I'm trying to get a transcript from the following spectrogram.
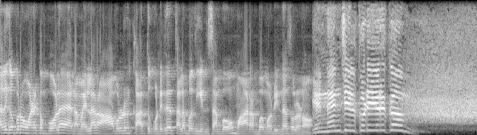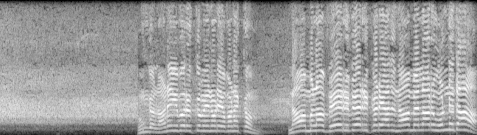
அதுக்கப்புறம் வழக்கம் போல நம்ம எல்லாரும் ஆவலுடன் காத்து கொண்டிருந்த தளபதியின் சம்பவம் ஆரம்பம் அப்படின்னு தான் சொல்லணும். என் நெஞ்சில் குடியிருக்கும். உங்கள் அனைவருக்கும் என்னுடைய வணக்கம். நாமெல்லாம் வேறு வேறு கிடையாது. நாம் எல்லாரும் ஒண்ணுதான்.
